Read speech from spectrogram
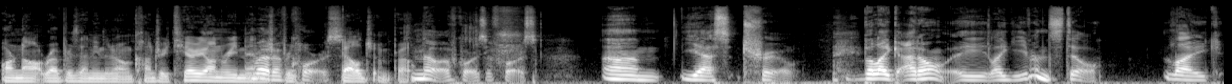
are not representing their own country. Thierry Henry managed Right, of course. Belgium, bro. No, of course, of course. Um, yes, true. But like I don't eh, like even still, like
